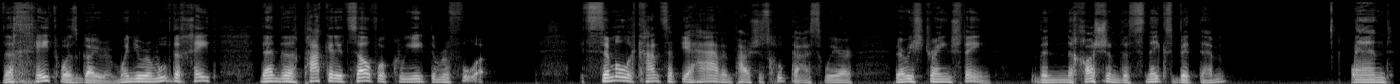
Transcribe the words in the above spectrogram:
The chait was goyim. When you remove the chait, then the pocket itself will create the refuah. It's similar concept you have in Parshas Chukas, where very strange thing. The Nechoshim, the snakes bit them, and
